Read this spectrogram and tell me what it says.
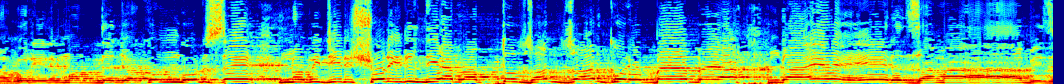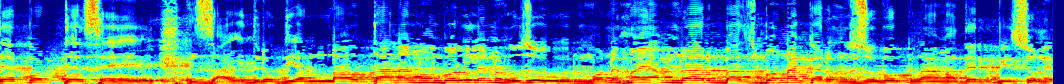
নগরীর মধ্যে যখন ঘুরছে, নবীজির শরীর দিয়া রক্ত ঝরঝর করে গায়ের জামা ভিজে পড়তেছে। জাইদ রদিয়াল্লাহ তালানু বললেন, হুজুর, মনে হয় আমরা আর বাঁচবো না, কারণ যুবকরা আমাদের পিছনে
